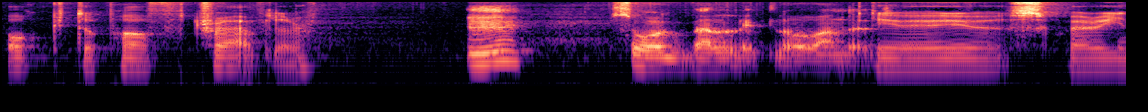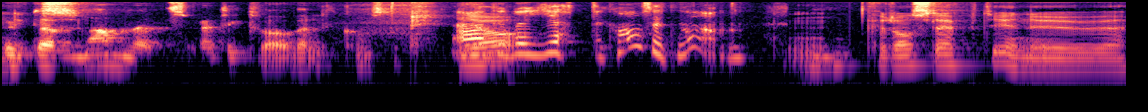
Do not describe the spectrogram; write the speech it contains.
Octopath Traveler. Mm. Såg väldigt lovande ut. Det är ju Square Enix. Utöver namnet som jag tyckte var väldigt konstigt. ja, Ja. det var ett jättekonstigt namn. Mm, för de släppte ju nu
